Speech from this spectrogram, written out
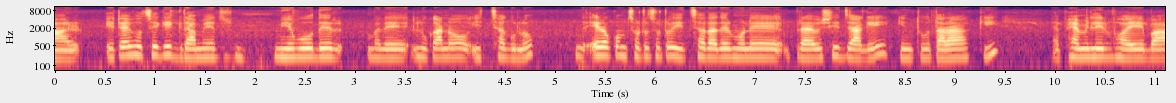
আর এটাই হচ্ছে কি গ্রামের মেয়ে বউদের মানে লুকানো ইচ্ছাগুলো। এরকম ছোট ছোট ইচ্ছা তাদের মনে প্রায়শই জাগে, কিন্তু তারা কি ফ্যামিলির ভয়ে বা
